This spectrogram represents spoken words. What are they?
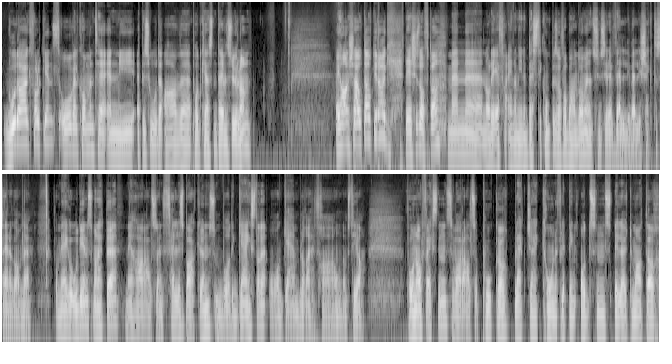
God dag, folkens, og velkommen til en ny episode av podkasten til Eivind Stueland. Jeg har en shout-out i dag. Det er ikke så ofte, men eh, når det er fra en av mine beste kompiser fra barndommen, syns jeg det er veldig veldig kjekt å si noe om det. For meg og Odin, som han heter, vi har altså en felles bakgrunn som både gangstere og gamblere fra ungdomstida. For under oppveksten så var det altså poker, blackjack, kroneflipping, oddsen, spilleautomater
